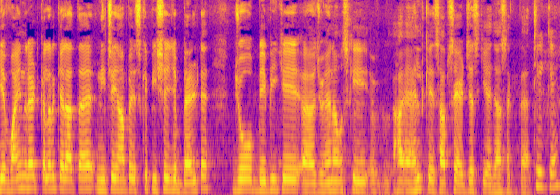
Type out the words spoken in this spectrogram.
ये वाइन रेड कलर कहलाता है। नीचे यहाँ पे इसके पीछे ये बेल्ट है जो बेबी के जो है ना उसकी हेल्थ के हिसाब से एडजस्ट किया जा सकता है। ठीक है।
